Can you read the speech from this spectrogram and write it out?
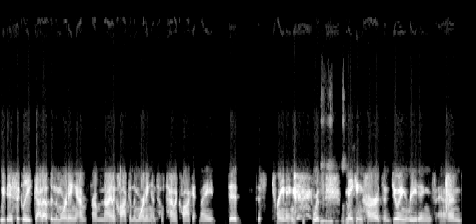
we basically got up in the morning and from nine o'clock in the morning until 10 o'clock at night did this training with mm-hmm. making cards and doing readings and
